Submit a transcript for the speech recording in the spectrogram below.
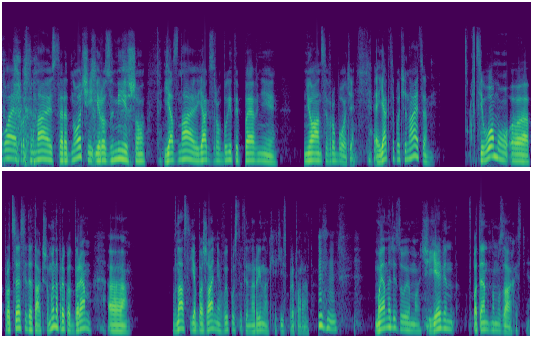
буває просинаюсь серед ночі і розумію, що я знаю, як зробити певні нюанси в роботі. Е, Як це починається? В цілому е, процес іде так, що ми, наприклад, беремо. Е, в нас є бажання випустити на ринок якийсь препарат. Угу. Ми аналізуємо, чи є він в патентному захисті.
